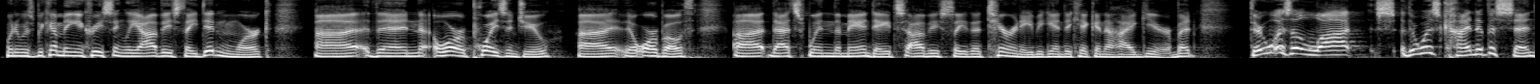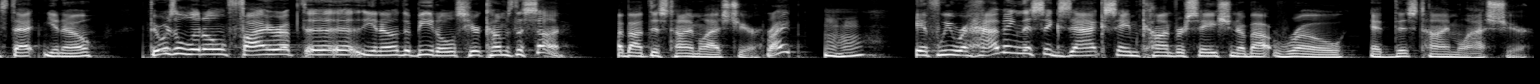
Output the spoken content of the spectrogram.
when it was becoming increasingly obvious they didn't work, uh, then or poisoned you, uh, or both. Uh, that's when the mandates, obviously, the tyranny began to kick into high gear. But there was a lot. There was kind of a sense that you know there was a little fire up the you know the Beatles. Here comes the sun about this time last year, right? Mm-hmm. If we were having this exact same conversation about Roe at this time last year,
